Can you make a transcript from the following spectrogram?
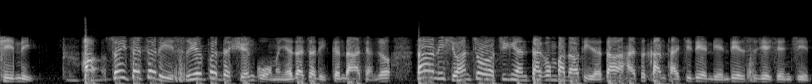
心理。好，所以在这里十月份的选股，我们也在这里跟大家讲，就说当然你喜欢做晶圆代工半导体的，当然还是看台积电、联电、世界先进。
